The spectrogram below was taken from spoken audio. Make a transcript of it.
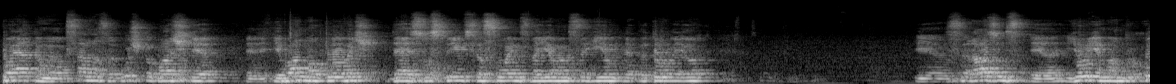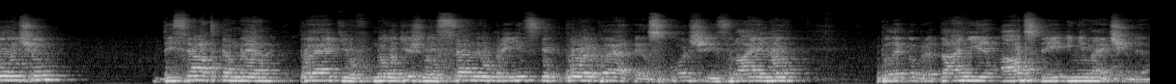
поетами Оксана Забушко, бачите, е, Іван Малкович десь зустрівся зі своїм знайомим Сергієм Клепетовою. Разом з е, Юрієм Андруховичем, десятками поетів молодіжної сцени українських поети з Польщі, Ізраїлю, Великобританії, Австрії і Німеччини.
